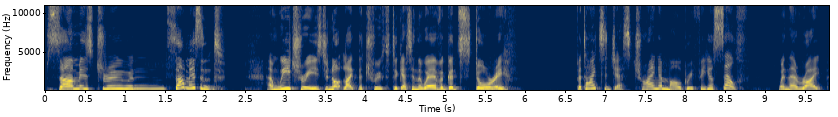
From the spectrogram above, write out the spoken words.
some is true and some isn't. And we trees do not like the truth to get in the way of a good story. But I'd suggest trying a mulberry for yourself when they're ripe.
